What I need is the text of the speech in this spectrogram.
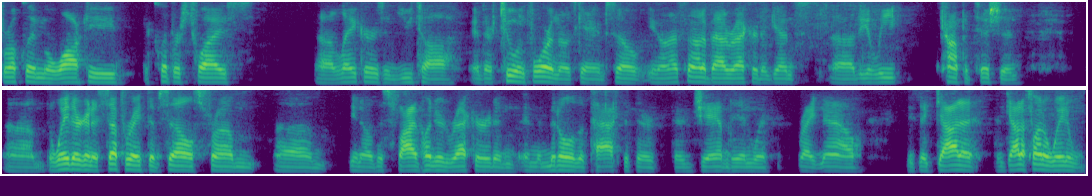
Brooklyn, Milwaukee, the Clippers twice, uh, Lakers, and Utah, and they're two and four in those games. So you know that's not a bad record against uh, the elite competition. Um, the way they're going to separate themselves from um, you know this 500 record and in the middle of the pack that they're they're jammed in with right now is they gotta they gotta find a way to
